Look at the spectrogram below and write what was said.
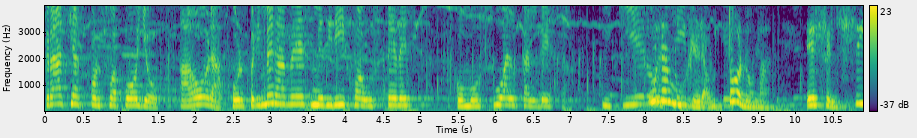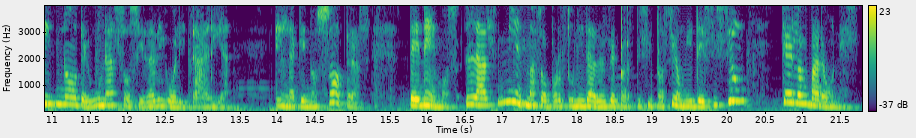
gracias por su apoyo. Ahora, por primera vez me dirijo a ustedes como su alcaldesa y quiero... Una mujer autónoma es el signo de una sociedad igualitaria en la que nosotras tenemos las mismas oportunidades de participación y decisión que los varones.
